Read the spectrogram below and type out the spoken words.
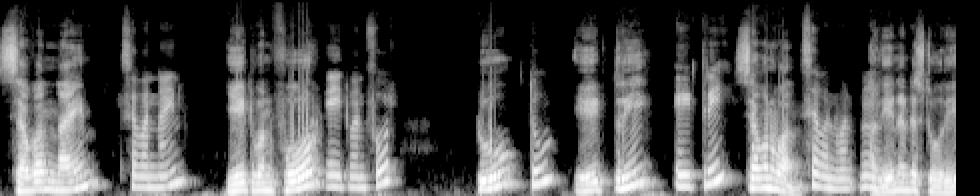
Seven nine seven nine eight one four eight one four two two eight three eight three seven one. Seven one. అదేంటంటే స్టోరీ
